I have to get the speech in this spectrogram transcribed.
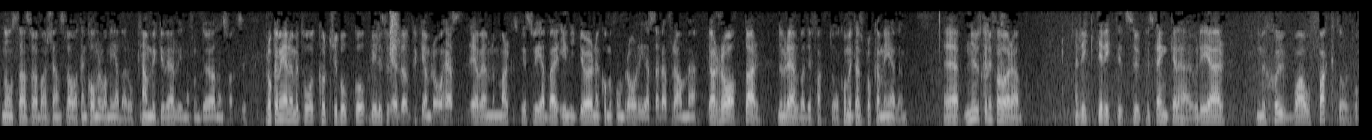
någonstans har jag bara en känsla av att den kommer att vara med där och kan mycket väl vinna från dödens faktiskt. Plocka med nummer två, Kutchibuko. Billy Svedlund tycker jag är en bra häst. Även Marcus B. Sveberg, Indy Journey kommer få en bra resa där framme. Jag ratar nummer 11 de facto. Jag kommer inte ens plocka med den. Eh, nu ska ni få höra en riktig, riktigt superstänkare här. Och det är nummer 7, Wow Factor. Och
